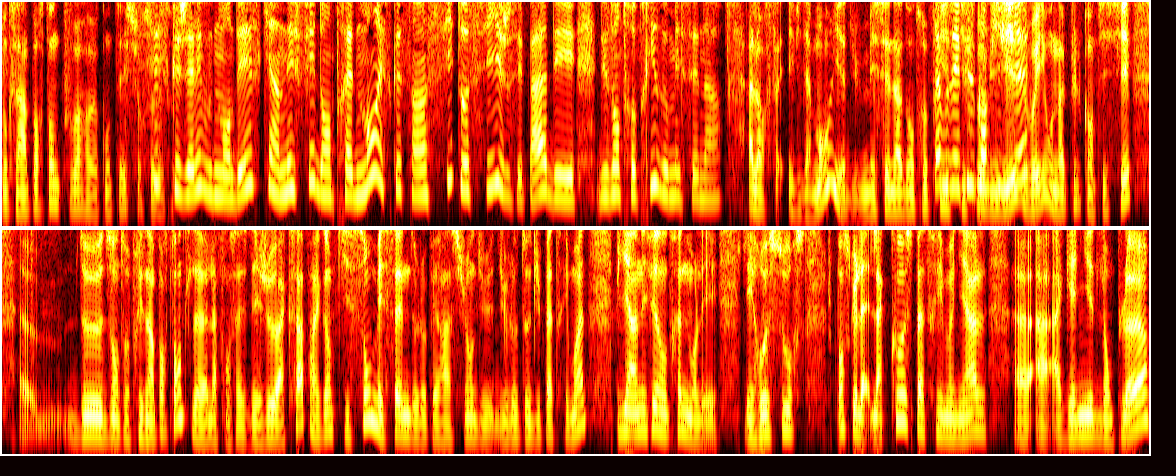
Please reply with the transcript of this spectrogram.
Donc, c'est important de pouvoir euh, compter sur ce C'est ce que j'allais vous demander. Est-ce qu'il y a un effet d'entraînement? Est-ce que ça incite aussi, je sais pas, des, des entreprises au mécénat? Alors, ça, évidemment, il y a du mécénat Ça, vous d'entreprise avez qui se mobilise. Oui, on a pu le quantifier. Euh, deux entreprises importantes, la, la Française des Jeux, AXA, par exemple, qui sont mécènes de l'opération du, du loto du patrimoine. Puis il y a un effet d'entraînement, les, les ressources. Je pense que la, la cause patrimoniale euh, a gagné de l'ampleur.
